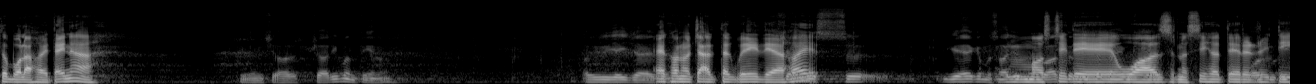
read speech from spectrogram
তো বলা হয় তাই না? এখনও চার তাকবিরেই দেয়া হয়। মসজিদে ওয়াজ নসিহতের রীতি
